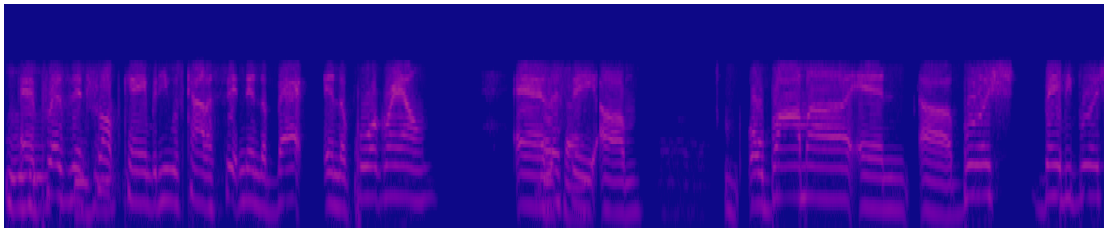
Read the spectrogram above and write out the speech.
And Mhm. President Mhm. Trump came, but he was kind of sitting in the back in the foreground. And let's see, um, Obama and uh Bush, baby Bush,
